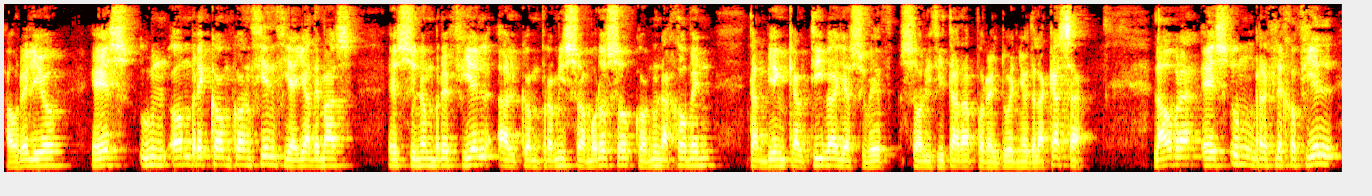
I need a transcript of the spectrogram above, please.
Aurelio es un hombre con conciencia y además es un hombre fiel al compromiso amoroso con una joven también cautiva y a su vez solicitada por el dueño de la casa. La obra es un reflejo fiel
